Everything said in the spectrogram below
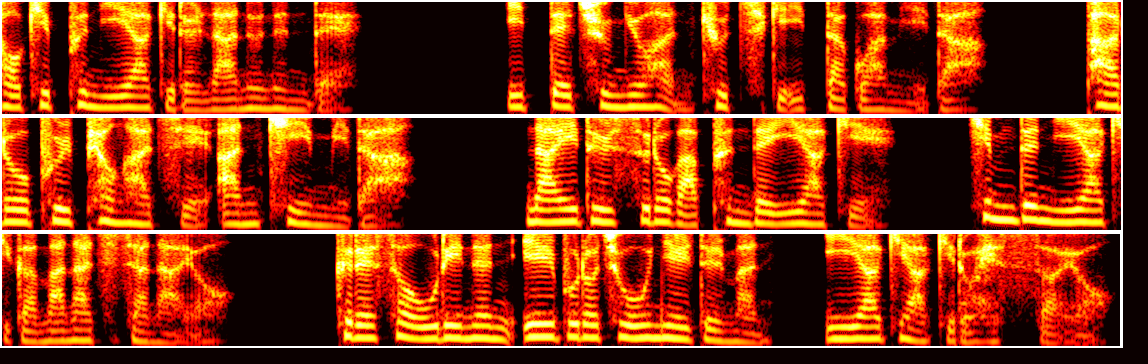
더 깊은 이야기를 나누는데 이때 중요한 규칙이 있다고 합니다. 바로 불평하지 않기입니다. 나이 들수록 아픈데 이야기, 힘든 이야기가 많아지잖아요. 그래서 우리는 일부러 좋은 일들만 이야기하기로 했어요.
